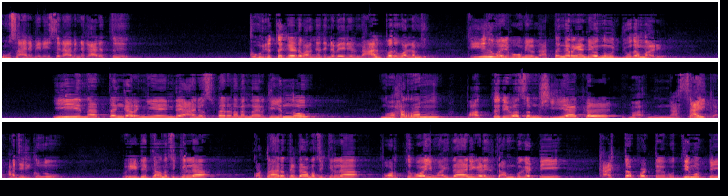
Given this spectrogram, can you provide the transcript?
മൂസാ നബി അലി ഇസ്ലാമിന്റെ കാലത്ത് കുരുത്തക്കേട് പറഞ്ഞതിന്റെ പേരിൽ നാൽപ്പത് കൊല്ലം തീഹ് മരുഭൂമിയിൽ നട്ടം കറങ്ങേണ്ടി വന്നു ജൂതന്മാര്. ഈ നട്ടം കറങ്ങിയതിന്റെ അനുസ്മരണം എന്ന നിലയ്ക്ക് ഇന്നും മുഹറം പത്ത് ദിവസം ഷിയാക്കൾ നസായി ആചരിക്കുന്നു. വീട്ടിൽ താമസിക്കില്ല കൊട്ടാരത്തിൽ താമസിക്കില്ല പുറത്തുപോയി മൈതാനികളിൽ തമ്പുകെട്ടി കഷ്ടപ്പെട്ട് ബുദ്ധിമുട്ടി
